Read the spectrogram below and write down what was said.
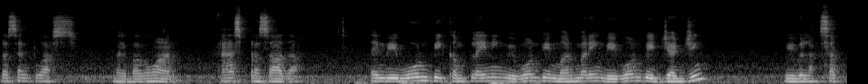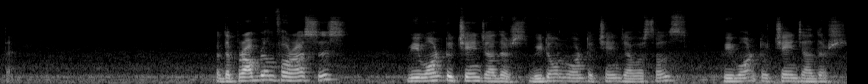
present to us by Bhagavan as prasada, then we won't be complaining, we won't be murmuring, we won't be judging, we will accept them. But the problem for us is we want to change others, we don't want to change ourselves, we want to change others.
